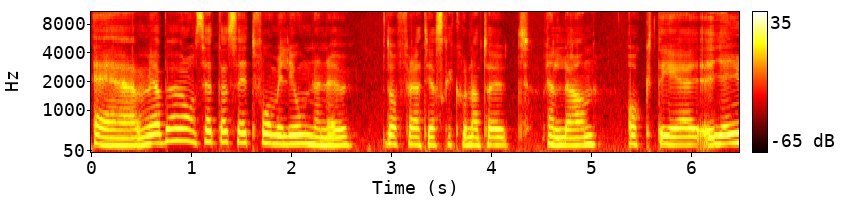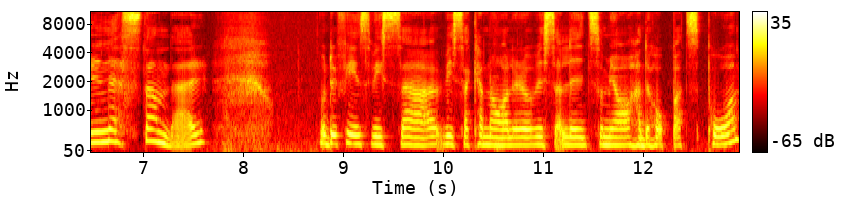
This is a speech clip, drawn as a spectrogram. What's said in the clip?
Eh, men jag behöver omsätta sig två miljoner nu då för att jag ska kunna ta ut en lön och det, jag är ju nästan där. Och det finns vissa, vissa kanaler och vissa leads som jag hade hoppats på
